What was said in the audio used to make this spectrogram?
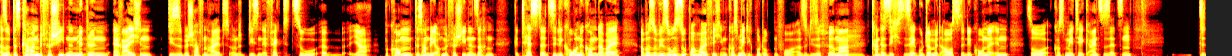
Also das kann man mit verschiedenen Mitteln erreichen, diese Beschaffenheit und diesen Effekt zu äh, ja, bekommen. Das haben die auch mit verschiedenen Sachen getestet. Silikone kommen dabei aber sowieso super häufig in Kosmetikprodukten vor. Also diese Firma Mhm. kannte sich sehr gut damit aus, Silikone in so Kosmetik einzusetzen. D-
